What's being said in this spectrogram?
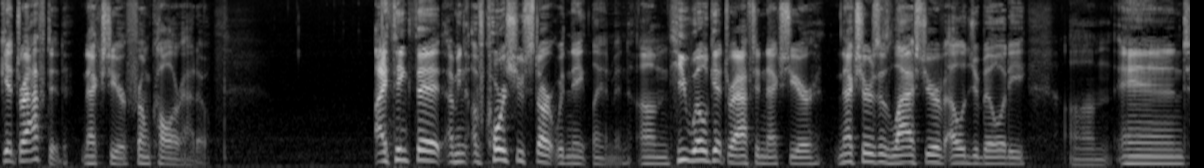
get drafted next year from Colorado. I think that I mean, of course, you start with Nate Landman. Um, he will get drafted next year. Next year is his last year of eligibility, um, and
